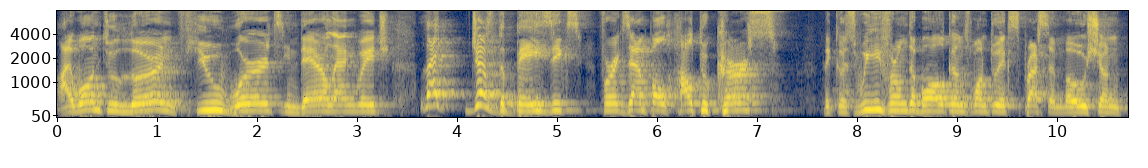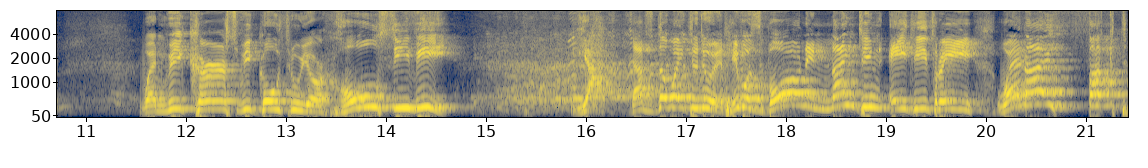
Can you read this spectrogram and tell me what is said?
I want to learn few words in their language, like just the basics. For example, how to curse, because we from the Balkans want to express emotion. When we curse, we go through your whole CV. Yeah, that's the way to do it. He was born in 1983 when I fucked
